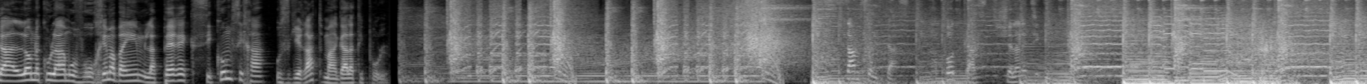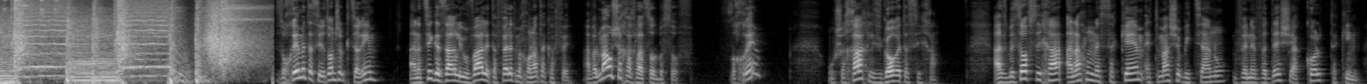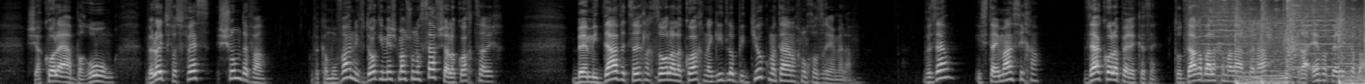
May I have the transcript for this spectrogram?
שלום לכולם וברוכים הבאים לפרק סיכום שיחה וסגירת מעגל הטיפול. סמסונג קאסט, הפודקאסט של הנציגים. זוכרים את הסרטון של קצרים? הנציג עזר ליובל לתפעל את מכונת הקפה, אבל מה הוא שכח לעשות בסוף? זוכרים? הוא שכח לסגור את השיחה. אז בסוף שיחה אנחנו נסכם את מה שביצענו ונוודא שהכל תקין, שהכל היה ברור ולא יתפספס שום דבר. וכמובן נבדוק אם יש משהו נוסף שהלקוח צריך. במידה וצריך לחזור ללקוח נגיד לו בדיוק מתי אנחנו חוזרים אליו. וזהו, הסתיימה השיחה. זה הכל הפרק הזה. תודה רבה לכם על ההאזנה, נתראה בפרק הבא.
